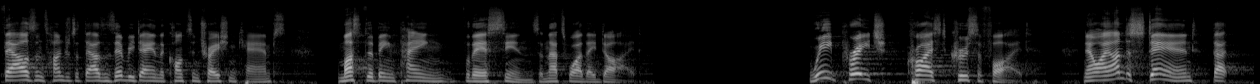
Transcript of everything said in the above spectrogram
thousands, hundreds of thousands every day in the concentration camps must have been paying for their sins, and that's why they died. We preach Christ crucified. Now, I understand that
